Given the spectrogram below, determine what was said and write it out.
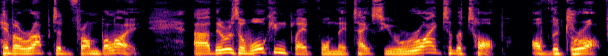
have erupted from below. Uh, there is a walking platform that takes you right to the top of the drop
